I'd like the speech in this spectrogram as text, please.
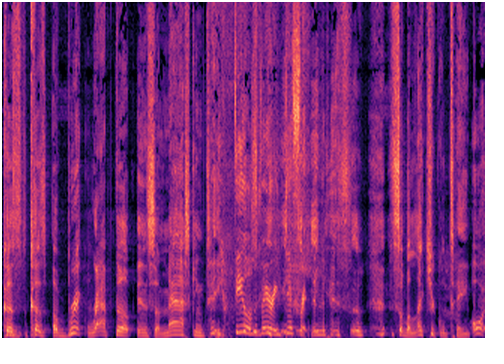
Cause, cause a brick wrapped up in some masking tape Feels very different than the- some, some electrical tape Or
